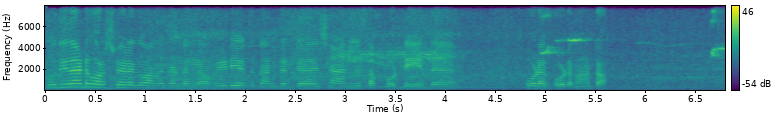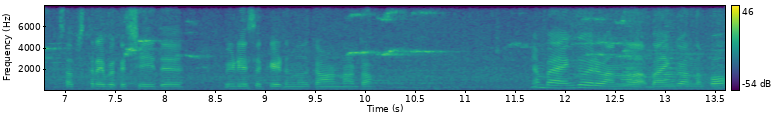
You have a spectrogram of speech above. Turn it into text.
പുതിയതായിട്ട് കുറച്ച് പേരൊക്കെ വന്നിട്ടുണ്ടല്ലോ. വീഡിയോ ഒക്കെ കണ്ടിട്ട് ചാനൽ സപ്പോർട്ട് ചെയ്ത് കൂടെ കൂടണം കേട്ടോ. സബ്സ്ക്രൈബൊക്കെ ചെയ്ത് വീഡിയോസൊക്കെ ഇടുന്നത് കാണണം കേട്ടോ. ഞാൻ ബാങ്ക് വരെ വന്നതാണ് ബാങ്ക് വന്നപ്പോൾ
